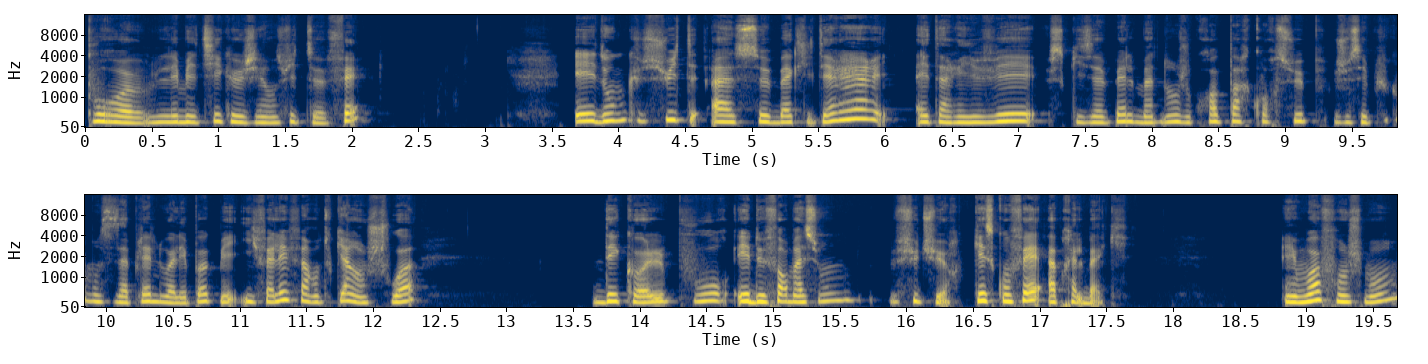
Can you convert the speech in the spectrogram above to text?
pour les métiers que j'ai ensuite faits. Et donc, suite à ce bac littéraire, est arrivé ce qu'ils appellent maintenant, je crois, Parcoursup. Je sais plus comment ça s'appelait, nous, à l'époque, mais il fallait faire en tout cas un choix d'école pour et de formation future. Qu'est-ce qu'on fait après le bac? Et moi, franchement,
